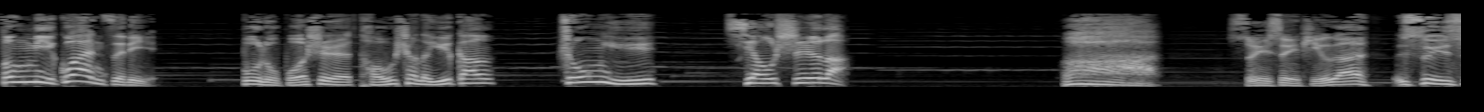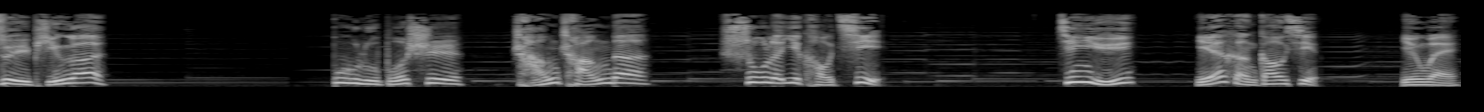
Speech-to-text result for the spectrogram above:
蜂蜜罐子里。布鲁博士头上的鱼缸终于消失了。啊，岁岁平安，岁岁平安！布鲁博士长长的舒了一口气。金鱼也很高兴，因为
